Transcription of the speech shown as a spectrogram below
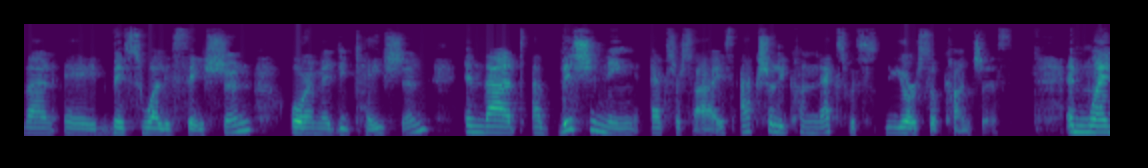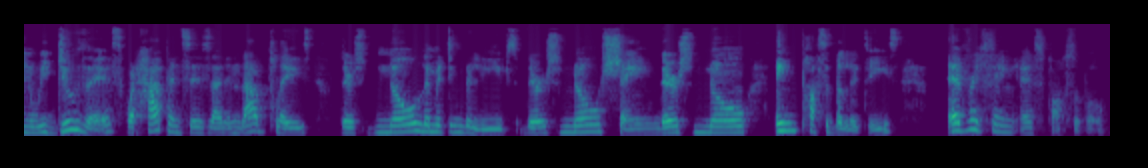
than a visualization or a meditation in that a visioning exercise actually connects with your subconscious. And when we do this, what happens is that in that place, there's no limiting beliefs, there's no shame, there's no impossibilities. Everything is possible.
